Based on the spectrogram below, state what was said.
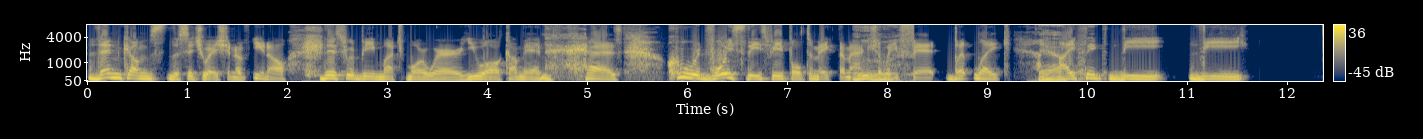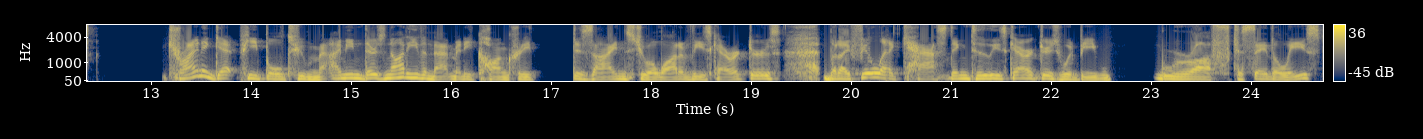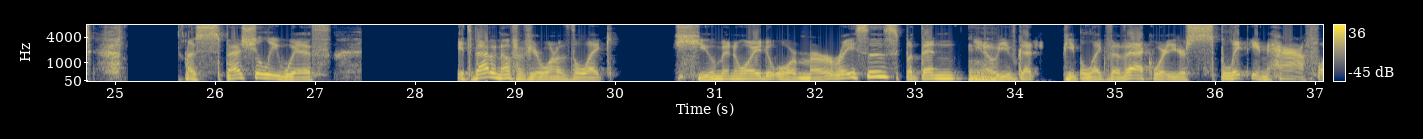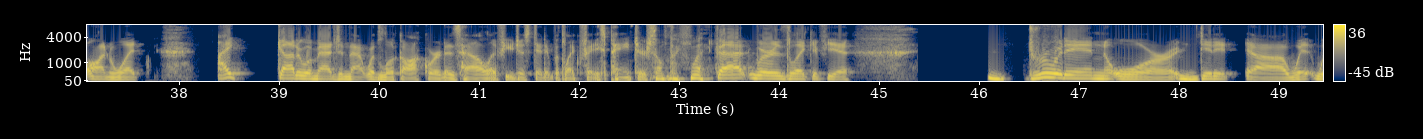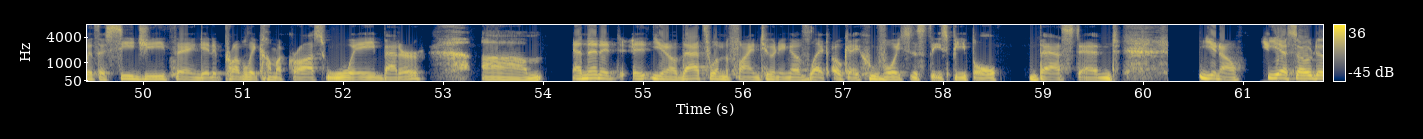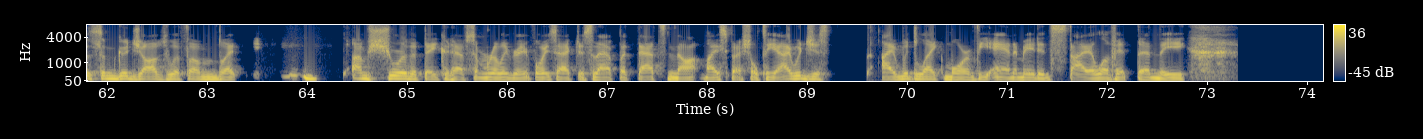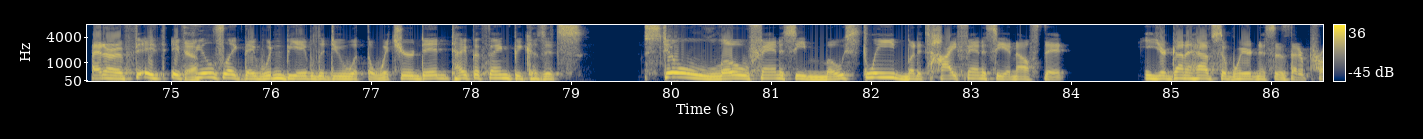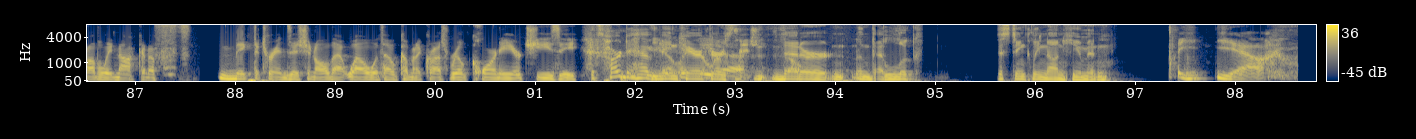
Then comes the situation of, you know, this would be much more where you all come in as who would voice these people to make them actually Ooh. fit. But like, yeah. I think the the trying to get people to ma- I mean there's not even that many concrete designs to a lot of these characters but I feel like casting to these characters would be rough to say the least especially with it's bad enough if you're one of the like humanoid or mer races but then you know mm-hmm. you've got people like Vivek where you're split in half on what I got to imagine that would look awkward as hell if you just did it with like face paint or something like that. Whereas, like, if you drew it in or did it uh, with with a CG thing, it'd probably come across way better. Um, and then it, it, you know, that's when the fine tuning of like, okay, who voices these people best, and you know, ESO does some good jobs with them, but I'm sure that they could have some really great voice actors to that, but that's not my specialty. I would just I would like more of the animated style of it than the I don't know. If it it Yeah. feels like they wouldn't be able to do what The Witcher did, type of thing, because it's still low fantasy mostly, but it's high fantasy enough that you're gonna have some weirdnesses that are probably not gonna f- make the transition all that well without coming across real corny or cheesy. It's hard to have Yeah, main like the characters last- that are that look distinctly non-human. Yeah,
